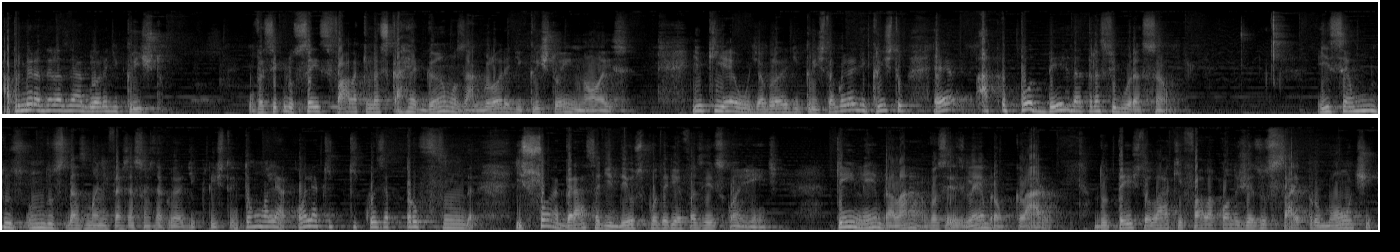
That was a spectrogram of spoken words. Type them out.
A primeira delas é a glória de Cristo. O versículo 6 fala que nós carregamos a glória de Cristo em nós. E o que é hoje a glória de Cristo? A glória de Cristo é o poder da transfiguração. Isso é um dos, um dos das manifestações da glória de Cristo. Então, olha, olha que, que coisa profunda. E só a graça de Deus poderia fazer isso com a gente. Quem lembra lá, vocês lembram, claro, do texto lá que fala quando Jesus sai para o monte,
